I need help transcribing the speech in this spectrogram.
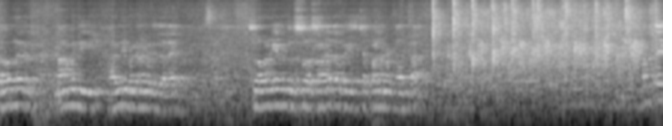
ಗವರ್ನರ್ ನಾಮಿನಿ ಹರಣಿ ಮೇಡಮ್ ಇದ್ದಾರೆ ಸೊ ಅವರಿಗೆ ಒಂದು ಸ್ವಾಗತ ಬಯಸಿ ಚಪ್ಪಾಳೆ ಮುಖಾಂತರ ಮತ್ತೆ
